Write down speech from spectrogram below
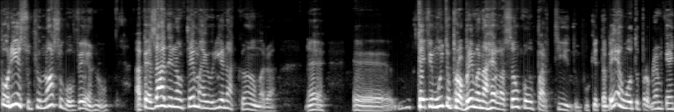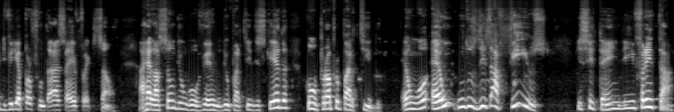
Por isso que o nosso governo apesar de não ter maioria na Câmara, né, é, teve muito problema na relação com o partido, porque também é um outro problema que a gente deveria aprofundar essa reflexão. A relação de um governo, de um partido de esquerda, com o próprio partido. É um, é um, um dos desafios que se tem de enfrentar.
